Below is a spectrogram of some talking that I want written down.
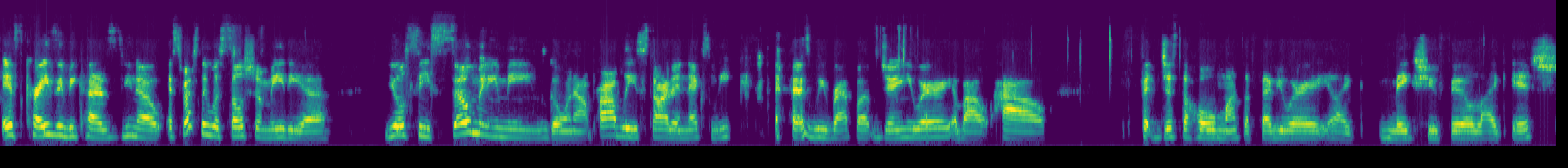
it's crazy because, you know, especially with social media, you'll see so many memes going out, probably starting next week as we wrap up January, about how just the whole month of February like makes you feel like ish.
